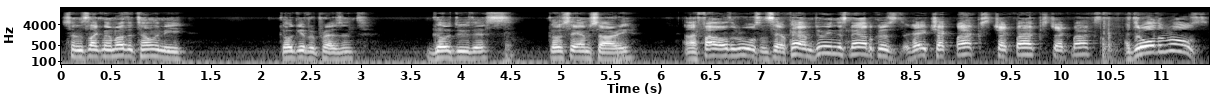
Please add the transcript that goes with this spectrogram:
so it's like my mother telling me, go give a present, go do this, go say I'm sorry. And I follow the rules and say, okay, I'm doing this now because, okay, check box, check box, check box. I did all the rules.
